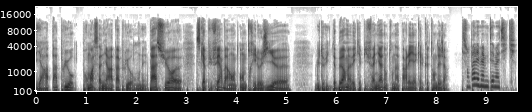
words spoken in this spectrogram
ira pas plus haut. Pour moi, ça n'ira pas plus haut. On n'est pas sur euh, ce qu'a pu faire bah, en, en trilogie euh, Ludovic de Burme avec Epiphania, dont on a parlé il y a quelques temps déjà. Ils sont pas les mêmes thématiques.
